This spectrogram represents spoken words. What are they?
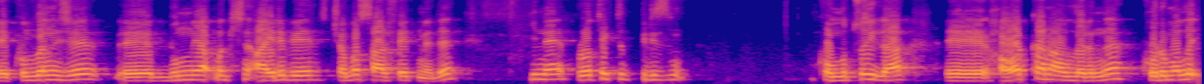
E, kullanıcı e, bunu yapmak için ayrı bir çaba sarf etmedi. Yine protected prism komutuyla e, hava kanallarını korumalı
